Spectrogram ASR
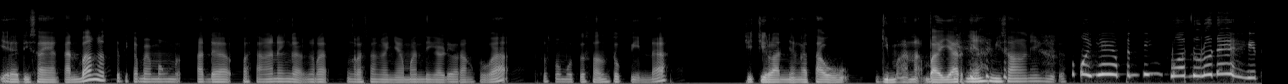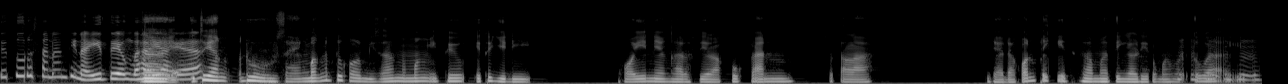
Ya disayangkan banget ketika memang ada pasangan yang nggak ngera- ngerasa nggak nyaman tinggal di orang tua terus memutuskan untuk pindah cicilannya nggak tahu gimana bayarnya misalnya gitu Pokoknya yang penting keluar dulu deh gitu itu urusan nanti. Nah itu yang nah bahaya ya. itu yang aduh sayang banget tuh kalau misal memang itu itu jadi poin yang harus dilakukan setelah ya ada konflik itu sama tinggal di rumah mertua gitu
